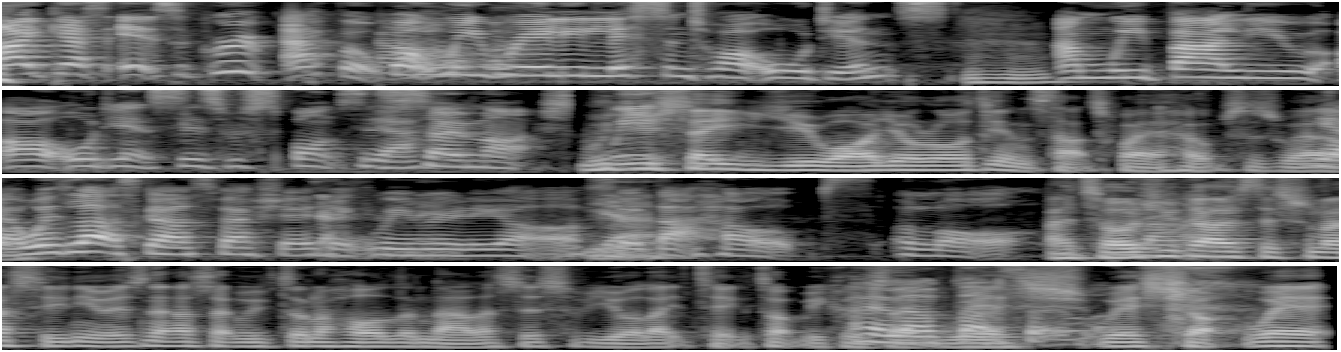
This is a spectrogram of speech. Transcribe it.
I guess it's a group effort, but we really listen to our audience mm-hmm. and we value our audience's responses Yeah. so much. Would we, you say you are your audience? That's why it helps as well. yeah, with Let's Go especially, I think we really are. Yeah. So that helps a lot. I told you guys this when I seen you, isn't it? I was like, we've done a whole analysis of your like TikTok because I like love we're so sh- much. we're shocked. We're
